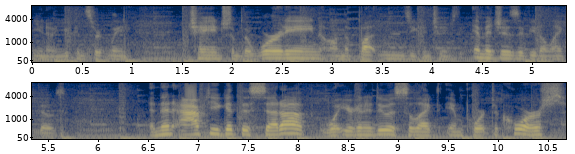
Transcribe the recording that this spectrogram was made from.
you know, you can certainly change some of the wording on the buttons. You can change the images if you don't like those. And then after you get this set up, what you're going to do is select import to course.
